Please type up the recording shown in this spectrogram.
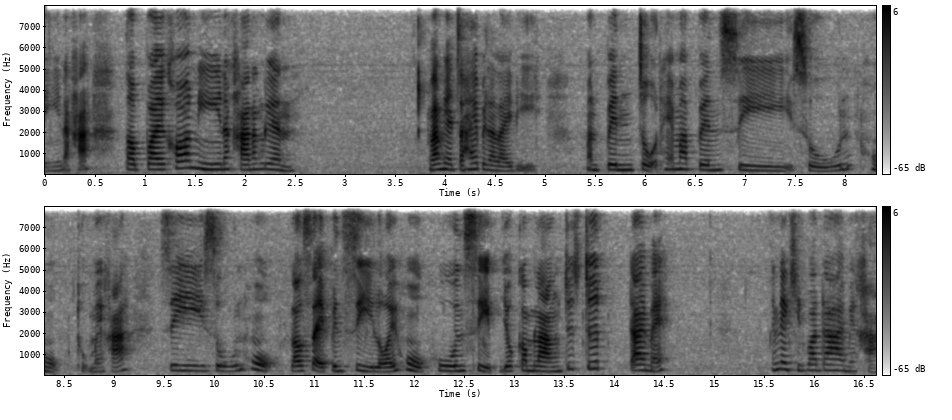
นี้นะคะ ต่อไปข้อนี้นะคะนักเรียน นักเรียนจะให้เป็นอะไรดี มันเป็นโจทย์ให้มาเป็น 406 ถูกไหมคะ 406 เราใส่เป็น 406 คูณ 10 ยกกำลังจึ๊ดๆ ได้ไหมนักเรียนคิดว่าได้ไหมคะ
